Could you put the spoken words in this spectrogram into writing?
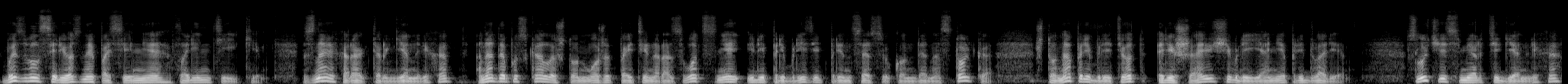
вызвал серьезное опасение флорентийки. Зная характер Генриха, она допускала, что он может пойти на развод с ней или приблизить принцессу Конде настолько, что она приобретет решающее влияние при дворе. В случае смерти Генриха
